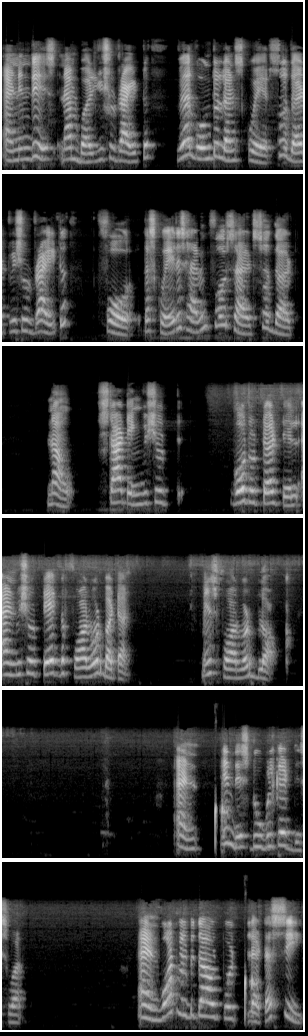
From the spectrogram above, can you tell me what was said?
and in this number you should write we are going to learn square so that we should write 4 the square is having 4 sides so that now starting we should go to turtle and we should take the forward button means forward block. And in this duplicate this one. And what will be the output? Let us see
